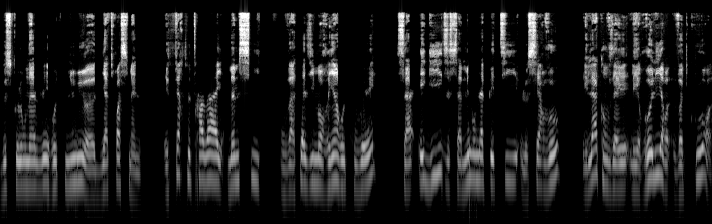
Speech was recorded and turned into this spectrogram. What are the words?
de ce que l'on avait retenu euh, il y a trois semaines. Et faire ce travail, même si on va quasiment rien retrouver, ça aiguise, ça met en appétit le cerveau. Et là, quand vous allez les relire votre cours,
